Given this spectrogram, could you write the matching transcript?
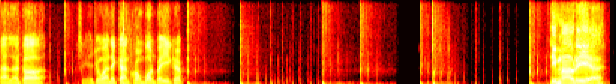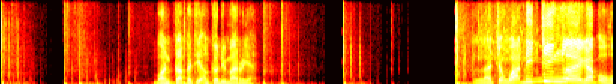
อะแล้วก็เสียจังหวะในการครองบอลไปอีกครับ ดิมาเรีย บอลกลับไปที่อังเคิลดิมาเรีย และจังหวะนี้ยิงเลยครับ โอ้โห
